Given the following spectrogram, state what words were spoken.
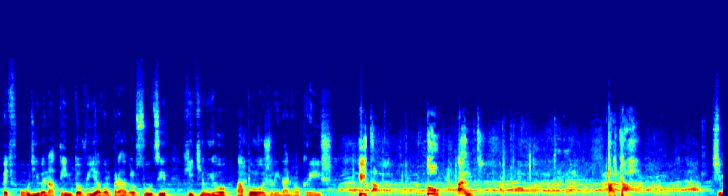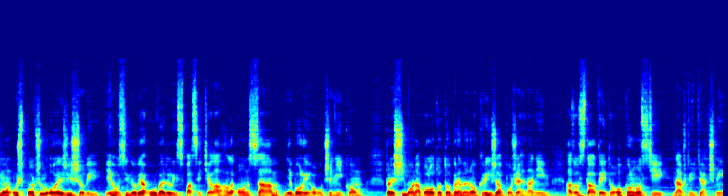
Keď v údive nad týmto výjavom právil súcit, chytili ho a položili na ňo kríž. Hita! Tu! Ent! Alka! Šimon už počul o Ježišovi, jeho synovia uverili v spasiteľa, ale on sám nebol jeho učeníkom. Pre Šimona bolo toto bremeno kríža požehnaním a zostal tejto okolnosti navždy vďačný.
